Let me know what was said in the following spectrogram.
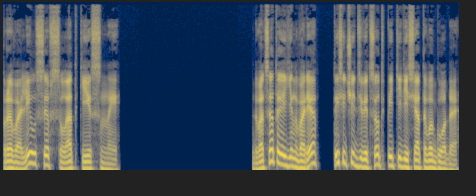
провалился в сладкие сны. 20 января 1950 года.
